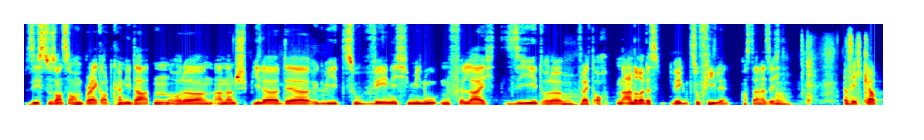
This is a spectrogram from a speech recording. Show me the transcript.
siehst du sonst auch einen Breakout-Kandidaten oder einen anderen Spieler, der irgendwie zu wenig Minuten vielleicht sieht oder mhm. vielleicht auch ein anderer deswegen zu viele aus deiner Sicht? Mhm. Also ich glaube,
